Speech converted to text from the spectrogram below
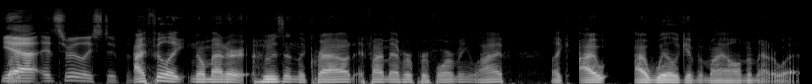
Yeah, it's really stupid. I feel like no matter who's in the crowd, if I'm ever performing live, like I I will give it my all no matter what.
